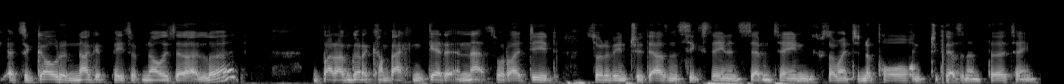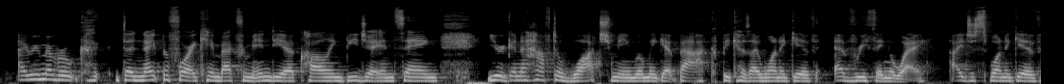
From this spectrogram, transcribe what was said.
it's a golden nugget piece of knowledge that I learned but I'm going to come back and get it. And that's what I did sort of in 2016 and 17 because I went to Nepal in 2013. I remember the night before I came back from India calling BJ and saying, You're going to have to watch me when we get back because I want to give everything away. I just want to give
